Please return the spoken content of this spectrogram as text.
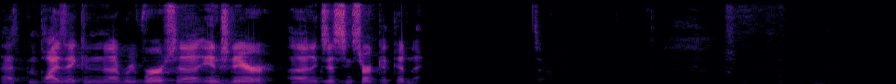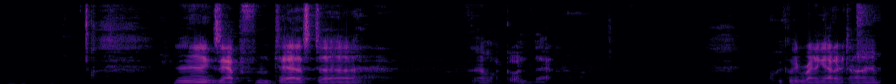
That implies they can uh, reverse uh, engineer uh, an existing circuit, couldn't they? So. An example from the test. Uh, I won't go into that. Quickly running out of time.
